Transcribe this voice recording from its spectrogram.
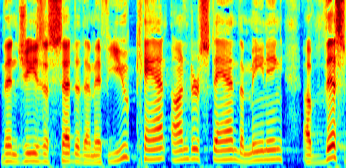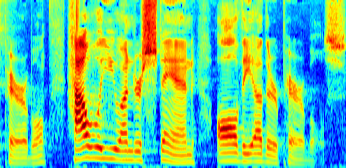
Then Jesus said to them, If you can't understand the meaning of this parable, how will you understand all the other parables?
